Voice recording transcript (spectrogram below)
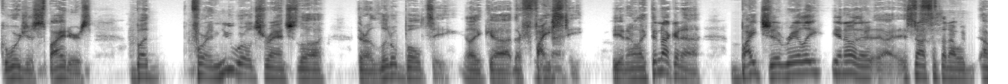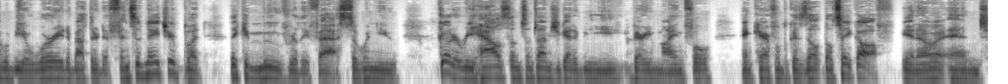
gorgeous spiders. But for a new world tarantula they're a little bolty like uh they're feisty you know like they're not gonna bite you really you know? They're, uh, it's not something i would i would be worried about their defensive nature but they can move really fast. So when you go to rehouse them sometimes you got to be very mindful and careful because they'll they'll take off, you know, and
